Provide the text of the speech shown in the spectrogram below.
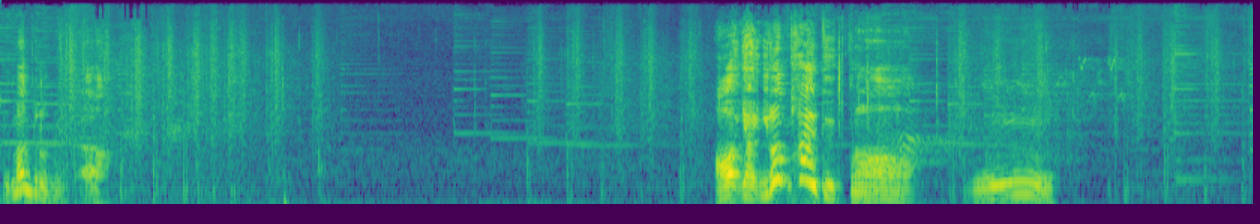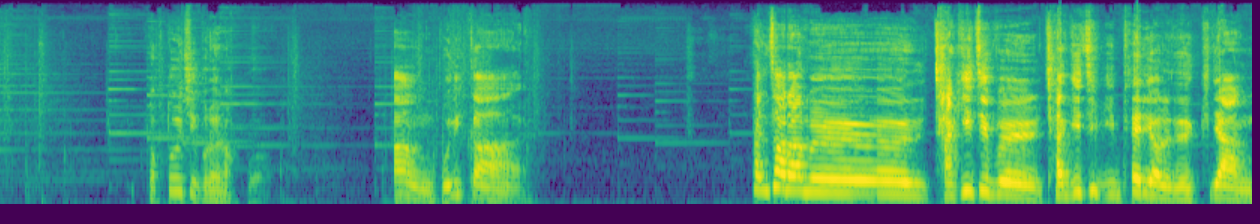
뭘 만들어 놓은 거야? 아, 야, 이런 타일도 있구나. 오. 벽돌집을 해놨고요. 그냥 보니까 한 사람은 자기 집을 자기 집 인테리어를 그냥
